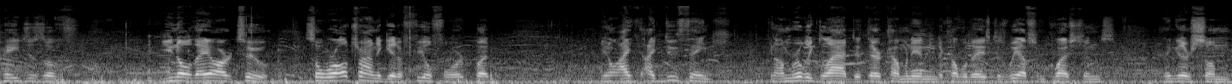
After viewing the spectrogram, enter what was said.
pages of, you know, they are too. So we're all trying to get a feel for it. But, you know, I, I do think, you know, I'm really glad that they're coming in in a couple days because we have some questions. I think there's some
